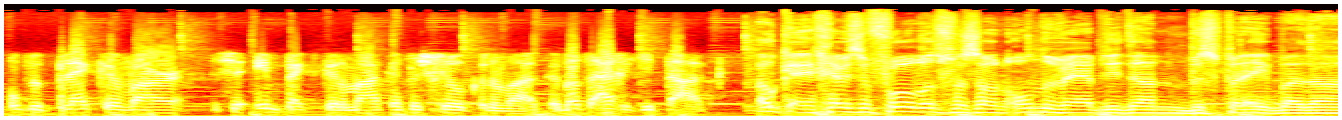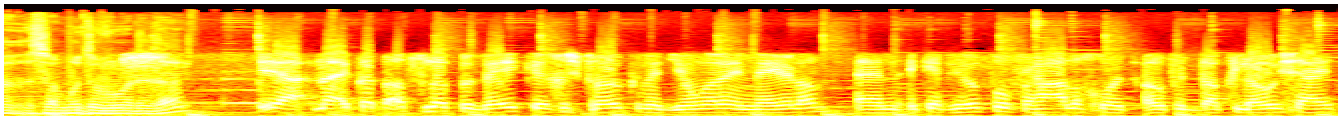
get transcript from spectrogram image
op de plekken waar ze impact kunnen maken en verschil kunnen maken. Dat is eigenlijk je taak. Oké, geef eens een voorbeeld van zo'n onderwerp die dan bespreekbaar dan zou moeten worden dan. Ja, nou ik had de afgelopen weken gesproken met jongeren in Nederland en ik heb heel veel verhalen gehoord over dakloosheid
